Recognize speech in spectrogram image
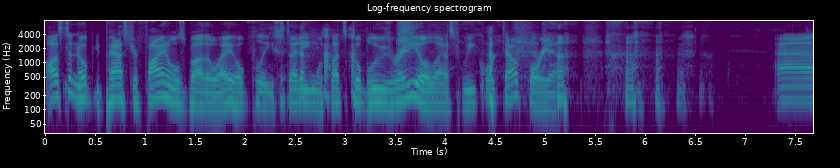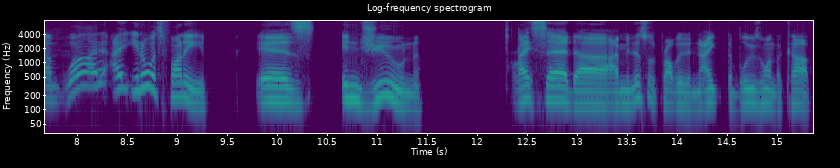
Austin, hope you passed your finals. By the way, hopefully studying with Let's Go Blues Radio last week worked out for you. um, well, I, I, you know what's funny is in June, I said, uh, I mean, this was probably the night the Blues won the cup.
